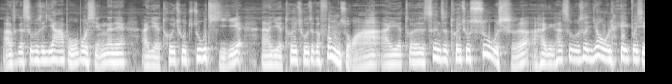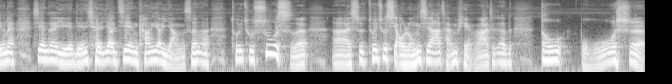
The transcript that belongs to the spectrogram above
啊？这个是不是鸭脖不行了呢？啊，也推出猪蹄啊，也推出这个凤爪啊，也推甚至推出素食啊。你看是不是肉类不行呢？现在也联想要健康要养生啊，推出素食啊，是推出小龙虾产品啊，这个都不是。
